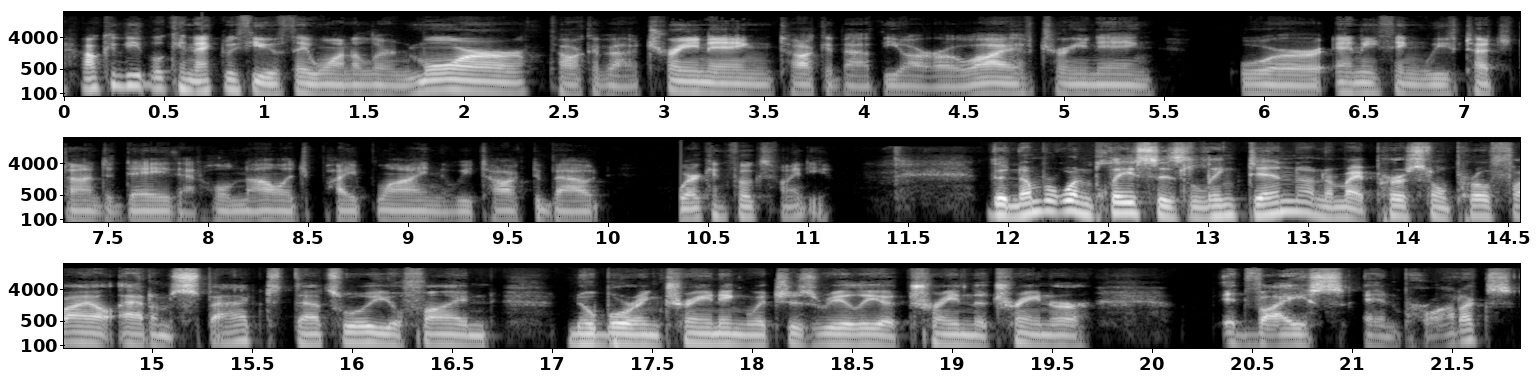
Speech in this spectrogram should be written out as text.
how can people connect with you if they want to learn more, talk about training, talk about the ROI of training, or anything we've touched on today, that whole knowledge pipeline that we talked about? Where can folks find you? The number one place is LinkedIn under my personal profile, Adam Spacht. That's where you'll find No Boring Training, which is really a train the trainer advice and products.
